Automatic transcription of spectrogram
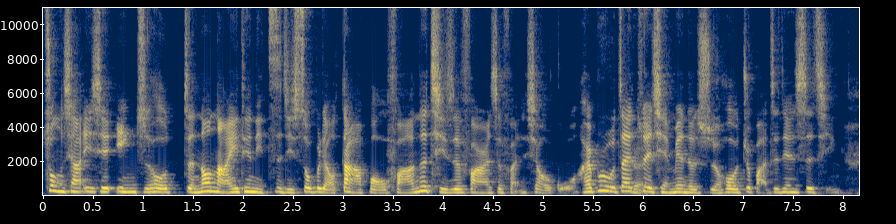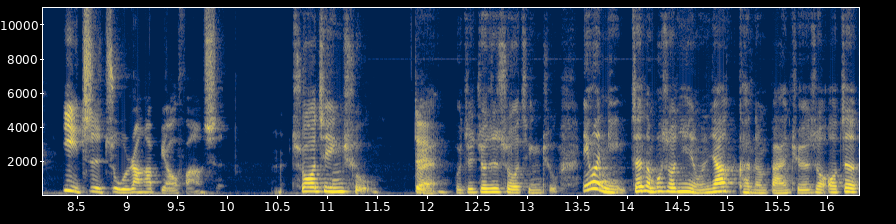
种下一些因之后，等到哪一天你自己受不了大爆发，那其实反而是反效果，还不如在最前面的时候就把这件事情抑制住，让它不要发生。说清楚，对，对我觉得就是说清楚，因为你真的不说清楚，人家可能本来觉得说，哦，这。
